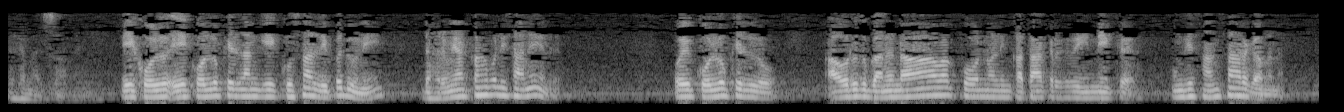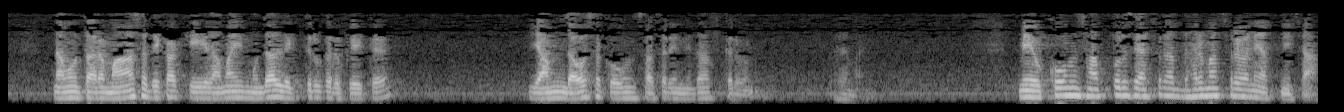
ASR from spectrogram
එහෙමයි ස්වාමීනි. ඒ කොල්ල ඒ කොල්ල කෙල්ලන්ගේ කුසල් ඉපදුනේ ධර්මයක් අහපු නිසා නේද? ඔය කොල්ල කෙල්ලෝ අවුරුදු ගණනාවක් ෆෝන් වලින් කතා කර කර ඉන්න එක උන්ගේ සංසාර ගමන. නමුත් අර මාස දෙකක් ඒ ළමයි මුදල් එක්තිරු කරපු එක යම් දවසක වුන් සසරෙන් නිදහස් කරනවා. එහෙමයි. මේ ඔක්කොම සත්පුරුෂ ඇසුරක් ධර්ම ශ්‍රවණයක් නිසා.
